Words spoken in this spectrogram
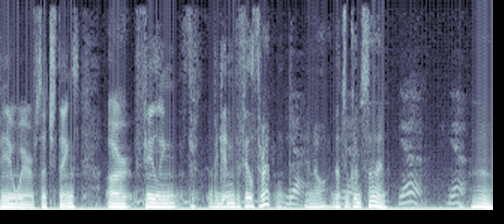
be aware of such things are feeling th- beginning to feel threatened. Yeah. You know, that's Yeah. a good sign. yeah yeah Yeah.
